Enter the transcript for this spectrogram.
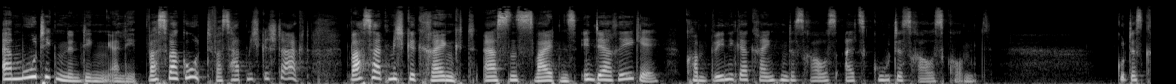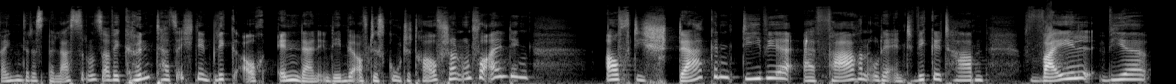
ermutigenden Dingen erlebt. Was war gut? Was hat mich gestärkt? Was hat mich gekränkt? Erstens, zweitens. In der Regel kommt weniger Kränkendes raus, als Gutes rauskommt. Gut, das Kränkende, das belastet uns, aber wir können tatsächlich den Blick auch ändern, indem wir auf das Gute draufschauen und vor allen Dingen auf die Stärken, die wir erfahren oder entwickelt haben, weil wir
